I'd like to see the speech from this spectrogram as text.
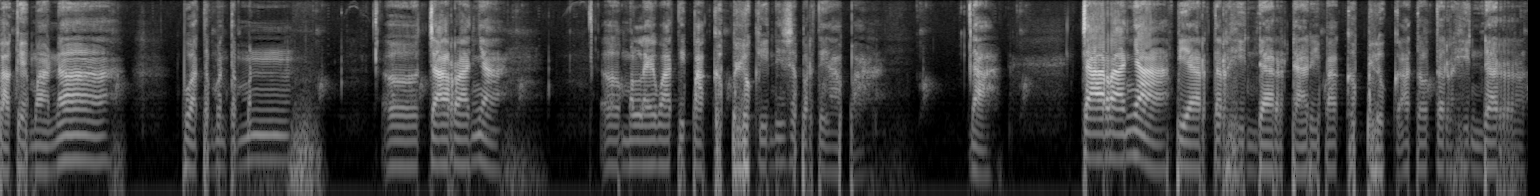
bagaimana buat teman-teman e, caranya e, melewati pagebluk ini seperti apa? Nah, caranya biar terhindar dari pagebluk atau terhindar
